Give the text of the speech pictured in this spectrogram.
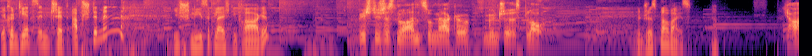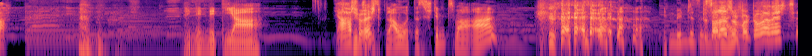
Ihr könnt jetzt im Chat abstimmen. Ich schließe gleich die Frage. Wichtig ist nur anzumerken, München ist blau. Wünsche ist blau-weiß. Ja. Ja, Nee, nee, nicht ja. ja, hast du München recht. ist blau, das stimmt zwar A. in München sind Besonders schon im Oktoberfest.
